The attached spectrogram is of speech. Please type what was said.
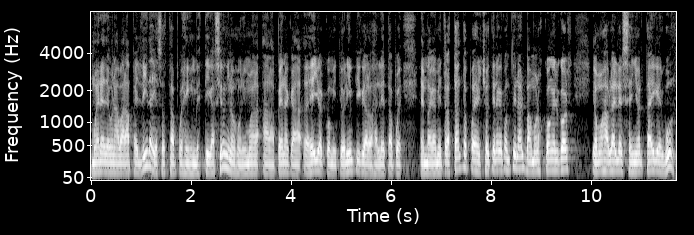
muere de una bala perdida y eso está pues en investigación y nos unimos a la, pena que a ellos, al Comité Olímpico y a los atletas pues en Mientras tanto pues el show tiene que continuar, vámonos con el golf y vamos a hablar del señor Tiger Woods,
